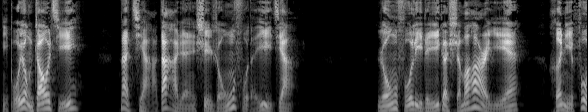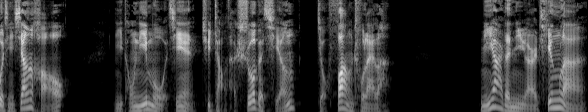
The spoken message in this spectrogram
你不用着急，那贾大人是荣府的一家。”荣府里的一个什么二爷和你父亲相好，你同你母亲去找他说个情，就放出来了。”尼二的女儿听了，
